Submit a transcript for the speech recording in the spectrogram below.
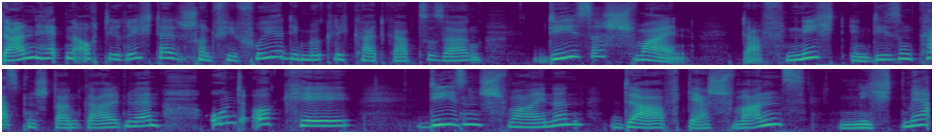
dann hätten auch die Richter schon viel früher die Möglichkeit gehabt zu sagen, dieses Schwein darf nicht in diesem Kastenstand gehalten werden. Und okay, diesen Schweinen darf der Schwanz nicht mehr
